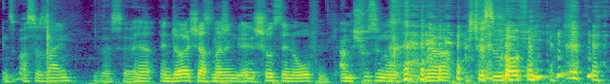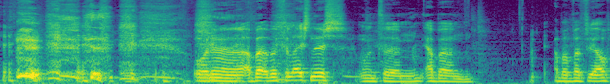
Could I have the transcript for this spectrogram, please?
ins Wasser sein. Das, äh, Ja, in Deutsch sagt man einen. Schuss in den Ofen. am Schuss im Ofen. ja, Schuss im Ofen. Oder, aber, aber vielleicht nicht. Und, ähm, aber, aber was wir auch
